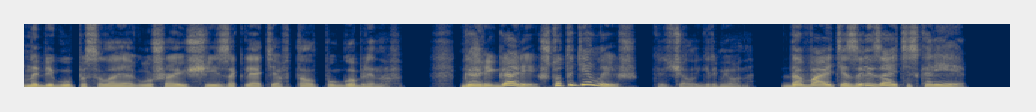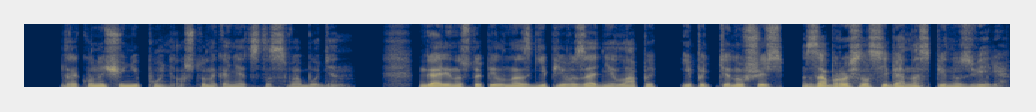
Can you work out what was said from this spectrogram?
на бегу посылая оглушающие заклятия в толпу гоблинов. «Гарри, Гарри, что ты делаешь?» — кричала Гермиона. «Давайте, залезайте скорее!» Дракон еще не понял, что наконец-то свободен. Гарри наступил на сгиб его задней лапы и, подтянувшись, забросил себя на спину зверя.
